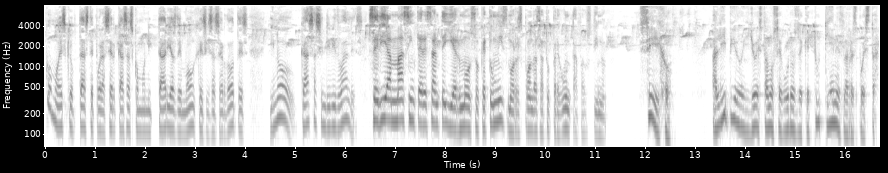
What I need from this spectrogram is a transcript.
¿Cómo es que optaste por hacer casas comunitarias de monjes y sacerdotes y no casas individuales? Sería más interesante y hermoso que tú mismo respondas a tu pregunta, Faustino. Sí, hijo. Alipio y yo estamos seguros de que tú tienes la respuesta.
